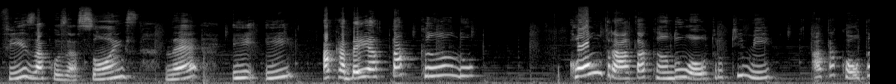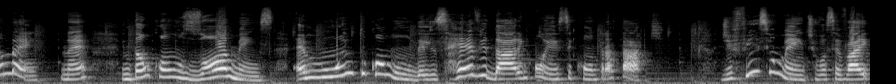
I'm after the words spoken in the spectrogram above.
fiz acusações, né? E, e acabei atacando, contra-atacando o outro que me atacou também, né? Então, com os homens, é muito comum deles revidarem com esse contra-ataque. Dificilmente você vai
